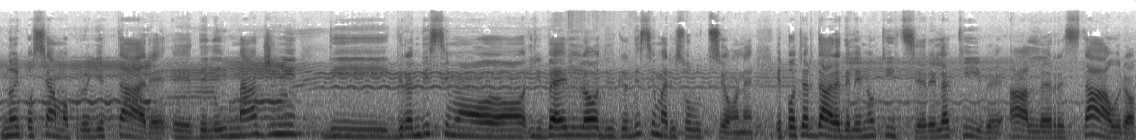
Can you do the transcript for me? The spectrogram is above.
Noi possiamo proiettare eh, delle immagini di grandissimo livello, di grandissima risoluzione e poter dare delle notizie relative al restauro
